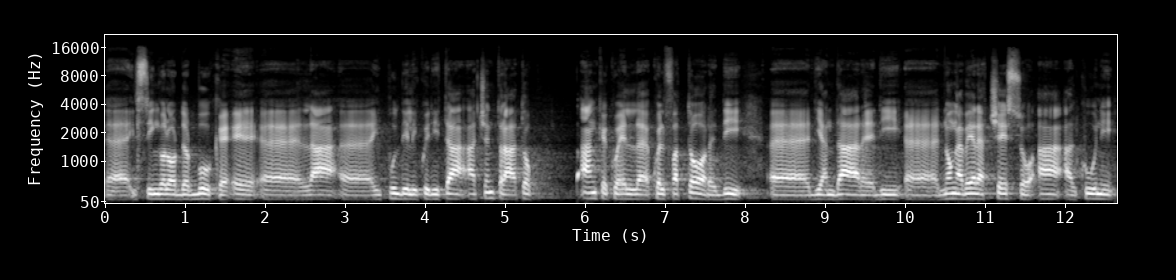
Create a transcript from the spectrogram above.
eh, il single order book e eh, la, eh, il pool di liquidità accentrato, anche quel, quel fattore di eh, di andare, di eh, non avere accesso a alcuni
